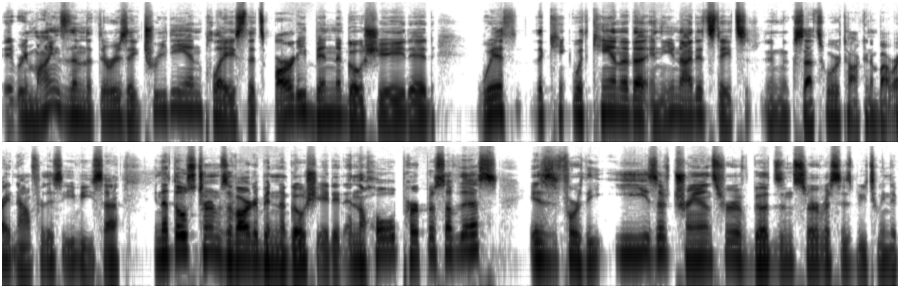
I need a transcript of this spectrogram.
it reminds them that there is a treaty in place that's already been negotiated with the with Canada and the United States, and that's what we're talking about right now for this e visa, and that those terms have already been negotiated. And the whole purpose of this is for the ease of transfer of goods and services between the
